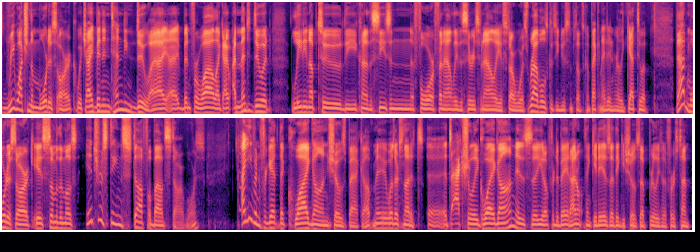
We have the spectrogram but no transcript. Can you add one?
rewatching the Mortis arc, which I'd been intending to do. I, I've been for a while. Like I, I meant to do it leading up to the kind of the season four finale, the series finale of Star Wars Rebels, because you knew some stuff was coming back, and I didn't really get to it. That Mortis arc is some of the most interesting stuff about Star Wars. I even forget that Qui Gon shows back up. Maybe whether it's not it's uh, it's actually Qui Gon is uh, you know for debate. I don't think it is. I think he shows up really for the first time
